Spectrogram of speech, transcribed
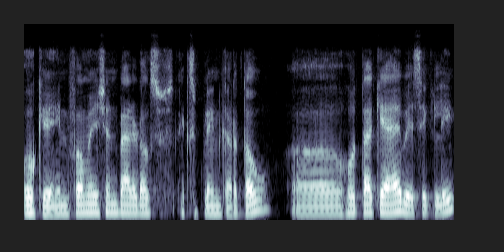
ओके इंफॉर्मेशन पैराडॉक्स एक्सप्लेन करता हूँ। uh, होता क्या है बेसिकली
